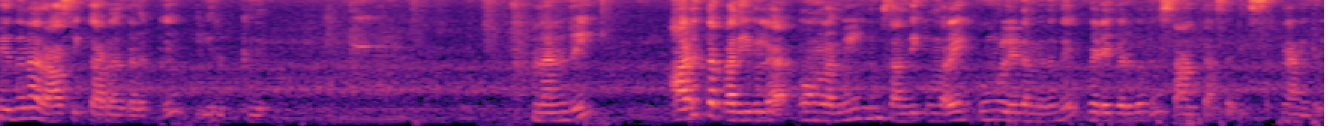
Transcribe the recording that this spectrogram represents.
மிதுன ராசிக்காரர்களுக்கு இருக்குது நன்றி. அடுத்த பதிவில் உங்களை மீண்டும் சந்திக்கும் வரை உங்களிடமிருந்து விடைபெறுவது சாந்தா சதீஷ். நன்றி.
